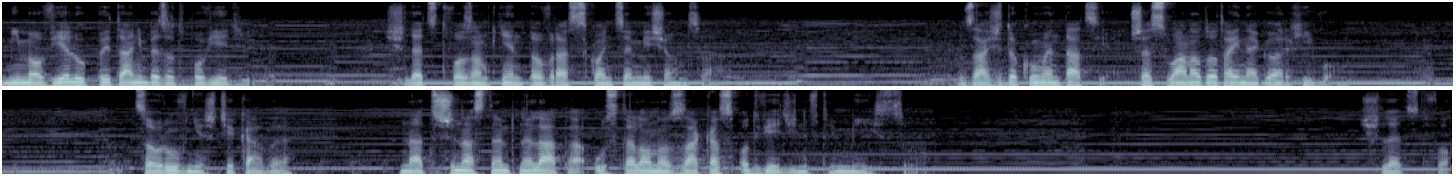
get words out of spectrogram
Mimo wielu pytań bez odpowiedzi, śledztwo zamknięto wraz z końcem miesiąca. Zaś dokumentację przesłano do tajnego archiwum. Co również ciekawe, na trzy następne lata ustalono zakaz odwiedzin w tym miejscu. Śledztwo.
